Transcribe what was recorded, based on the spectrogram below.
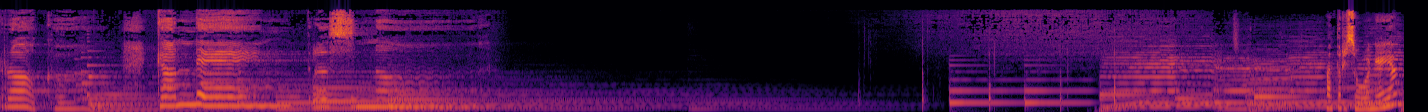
raga gandeng tresno Matur suwun ya, Yang.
